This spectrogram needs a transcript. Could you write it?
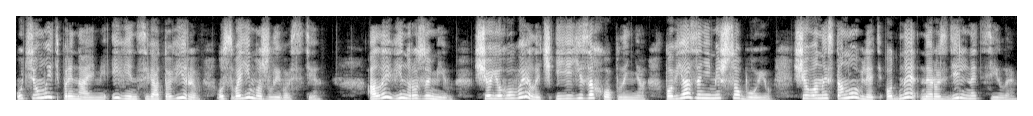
У цю мить, принаймні, і він свято вірив у свої можливості. Але він розумів, що його велич і її захоплення пов'язані між собою, що вони становлять одне нероздільне ціле.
